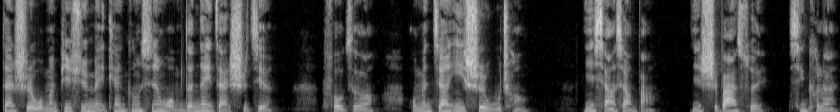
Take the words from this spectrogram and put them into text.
但是我们必须每天更新我们的内在世界，否则我们将一事无成。您想想吧，您十八岁，辛克兰，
